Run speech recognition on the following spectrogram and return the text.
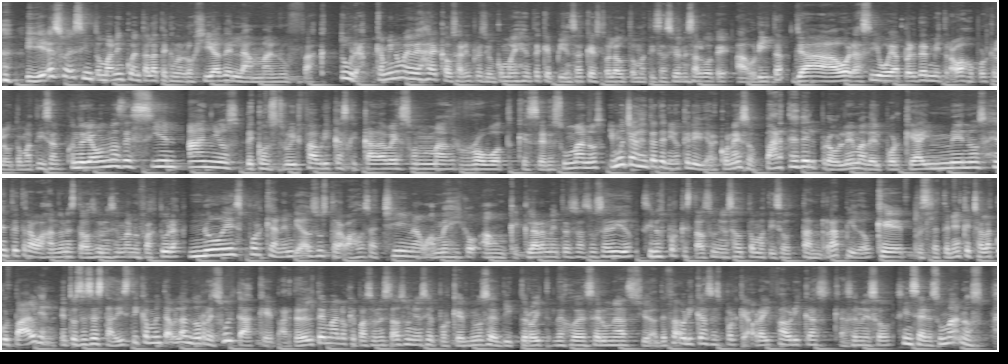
y eso es sin tomar en cuenta la tecnología de la manufactura, que a mí no me deja de causar impresión como hay gente que piensa que esto de la automatización es algo de ahorita. Ya ahora sí voy a perder mi trabajo porque lo automatizan. Cuando llevamos más de 100 años de construir fábricas que cada vez son más robot que seres humanos y mucha gente ha tenido que lidiar con eso. Parte del problema del por qué hay menos gente trabajando en Estados Unidos en manufactura no es porque han enviado sus trabajos a China o a México, aunque claramente eso ha sucedido, sino es porque Estados Unidos automatizó tan rápido que pues, le tenía que echar la culpa a alguien. Entonces, estadísticamente hablando, resulta que parte del tema lo que pasó en Estados Unidos y el por qué no sé, Detroit dejó de ser una ciudad de fábricas es porque ahora hay fábricas que hacen eso sin seres humanos.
